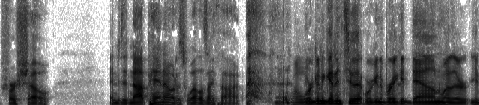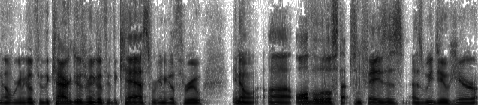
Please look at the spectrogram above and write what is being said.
first show, and it did not pan out as well as I thought. yeah, well, we're gonna get into it. We're gonna break it down. Whether you know, we're gonna go through the characters, we're gonna go through the cast, we're gonna go through you know uh, all the little steps and phases as we do here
